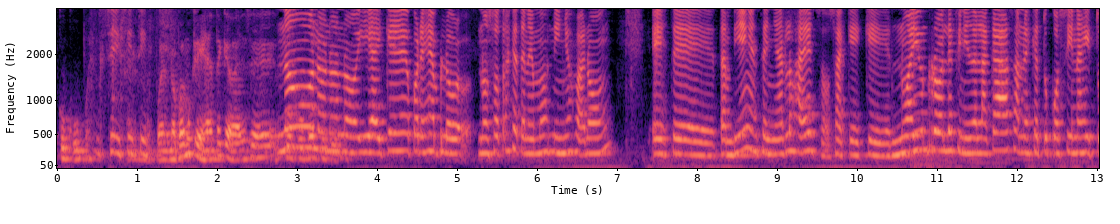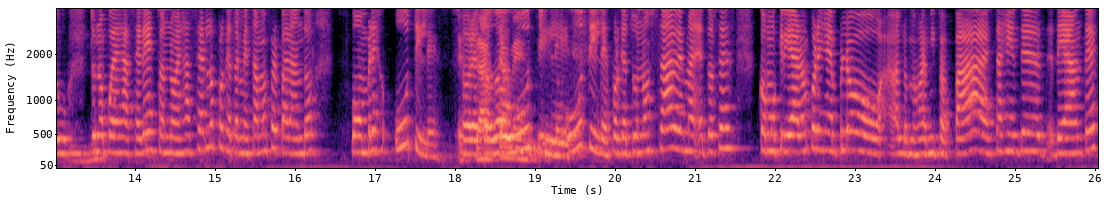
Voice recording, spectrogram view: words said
cucú, pues. Sí, sí, sí. No, podemos- no podemos creer gente que va a ese No, no, no, no. Y hay que, por ejemplo, nosotras que tenemos niños varón, este, también enseñarlos a eso. O sea, que, que no hay un rol definido en la casa, no es que tú cocinas y tú, tú no puedes hacer esto, no es hacerlo porque también estamos preparando hombres útiles. Sobre todo útiles. útiles, porque tú no sabes, entonces, como criaron, por ejemplo, a lo mejor a mi papá, esta gente de antes,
